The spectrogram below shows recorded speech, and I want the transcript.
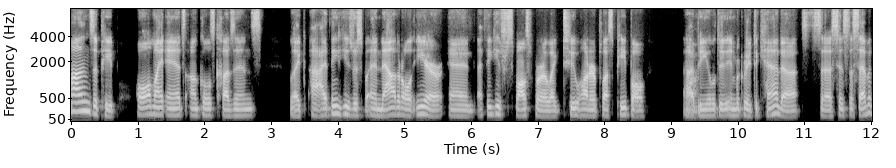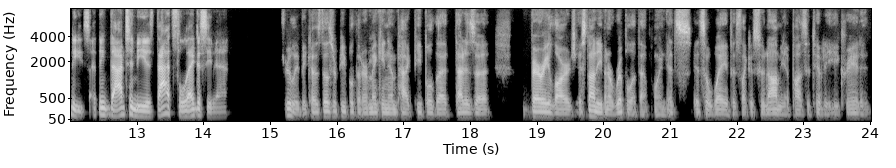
tons of people, all my aunts, uncles, cousins. Like, I think he's, resp- and now they're all here. And I think he's responsible for like 200 plus people uh, wow. being able to immigrate to Canada uh, since the 70s. I think that to me is that's legacy, man. Truly, because those are people that are making impact, people that that is a very large, it's not even a ripple at that point. It's it's a wave. It's like a tsunami of positivity he created.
